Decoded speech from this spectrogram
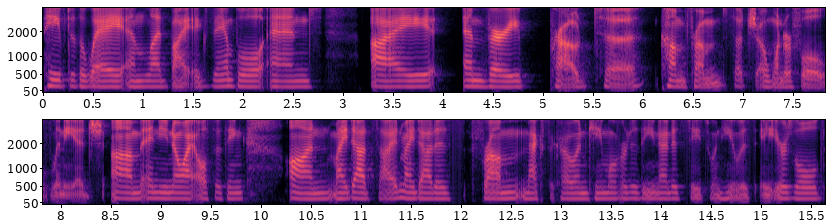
paved the way and led by example. And I am very proud to come from such a wonderful lineage. Um, and, you know, I also think on my dad's side, my dad is from Mexico and came over to the United States when he was eight years old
